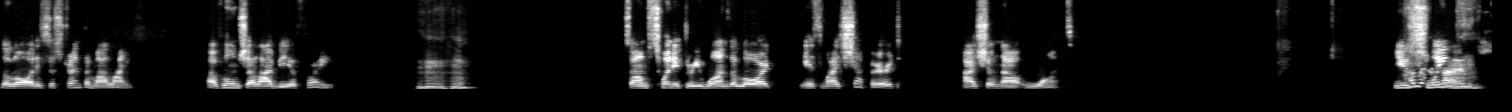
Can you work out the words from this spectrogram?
The Lord is the strength of my life. Of whom shall I be afraid? Mm-hmm. Psalms 23 1 The Lord is my shepherd, I shall not want. You how swing. Times,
